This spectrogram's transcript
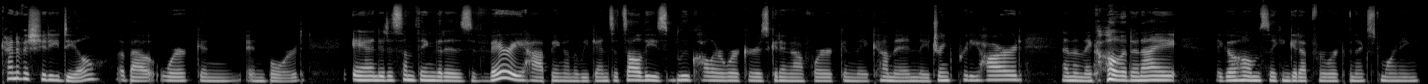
kind of a shitty deal about work and, and board. And it is something that is very hopping on the weekends. It's all these blue collar workers getting off work and they come in, they drink pretty hard, and then they call it a night. They go home so they can get up for work the next morning.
